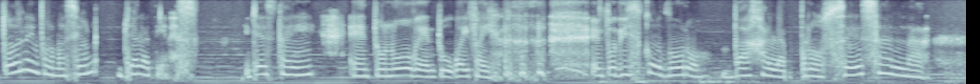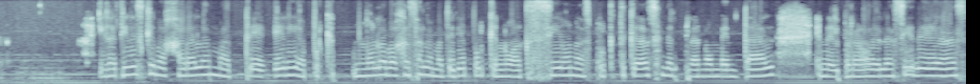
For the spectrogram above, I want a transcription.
Toda la información ya la tienes ya está ahí en tu nube, en tu wifi, en tu disco duro. Bájala, procésala. Y la tienes que bajar a la materia, porque no la bajas a la materia porque no accionas, porque te quedas en el plano mental, en el plano de las ideas,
